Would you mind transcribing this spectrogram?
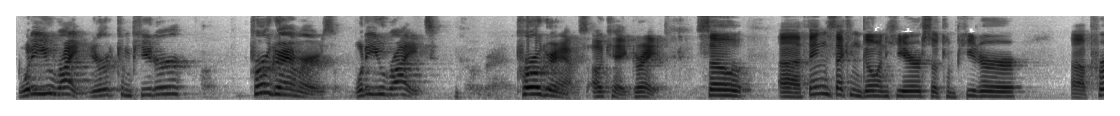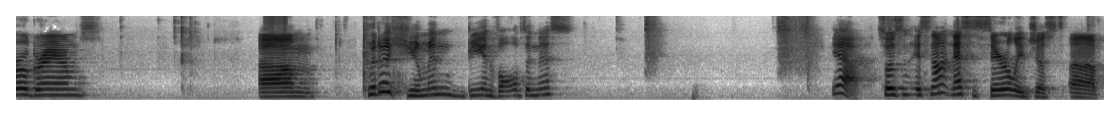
What do you write? You're computer programmers. What do you write? Program. Programs. Okay, great. So uh, things that can go in here, so computer uh, programs. Um, could a human be involved in this? Yeah, so it's, it's not necessarily just uh,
